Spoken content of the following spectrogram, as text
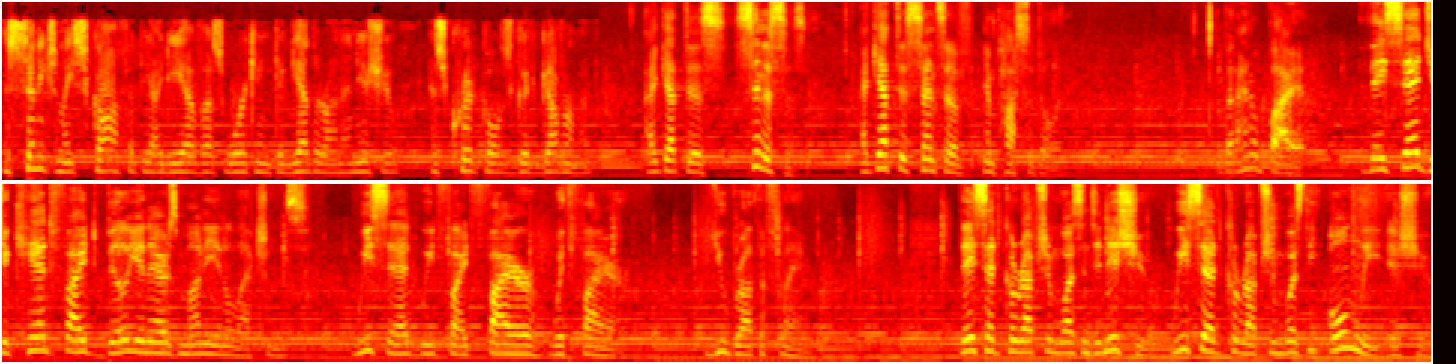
The cynics may scoff at the idea of us working together on an issue as critical as good government. I get this cynicism. I get this sense of impossibility. But I don't buy it. They said you can't fight billionaires' money in elections. We said we'd fight fire with fire. You brought the flame. They said corruption wasn't an issue. We said corruption was the only issue.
